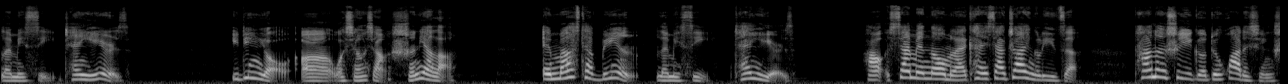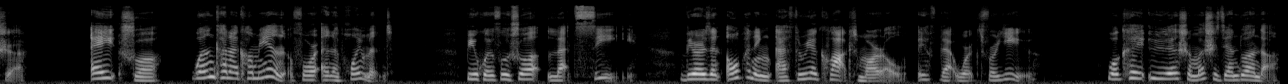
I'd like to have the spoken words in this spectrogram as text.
let me see, ten years。一定有，呃，我想想，十年了。It must have been, let me see, ten years。 好，下面呢，我们来看一下这样一个例子，它呢是一个对话的形式。A 说，When can I come in for an appointment？B 回复说，Let's see。There's an opening at three o'clock tomorrow, if that works for you. 我可以预约什么时间段的？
